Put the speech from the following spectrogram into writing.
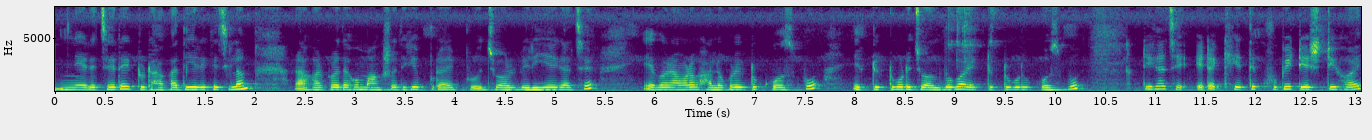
নেড়ে চেড়ে একটু ঢাকা দিয়ে রেখেছিলাম। রাখার পরে দেখো মাংস থেকে প্রায় পুরো জল বেরিয়ে গেছে। এবার আমরা ভালো করে একটু কষবো। একটু একটু করে জল দেবো আর একটু একটু করে কষবো। ঠিক আছে? এটা খেতে খুবই টেস্টি হয়।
